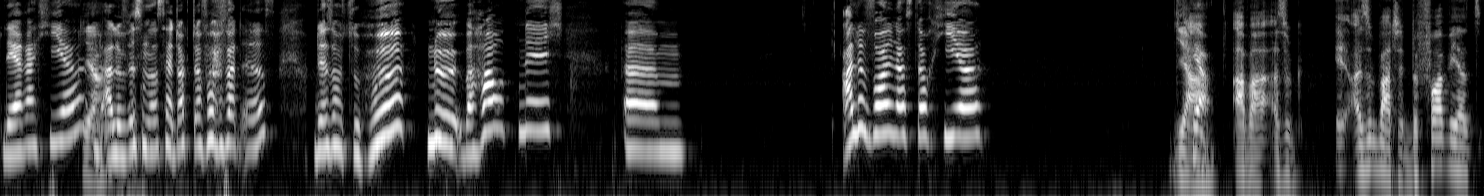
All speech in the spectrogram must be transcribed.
Lehrer hier. Ja. Und alle wissen, was Herr Dr. Wolfert ist. Und der sagt so, hä? Nö, überhaupt nicht. Ähm, alle wollen das doch hier. Ja, ja, aber also, also warte, bevor wir jetzt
